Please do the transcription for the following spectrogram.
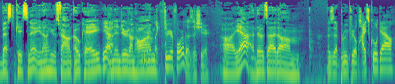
best case scenario. You know, he was found okay, Yeah. uninjured, We had unharmed. like three or four of those this year. uh, yeah. There was that. Um. Was that Broomfield High School gal?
